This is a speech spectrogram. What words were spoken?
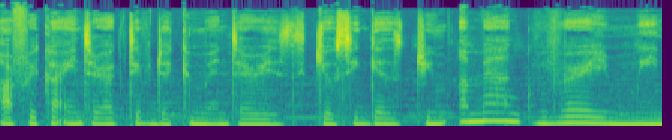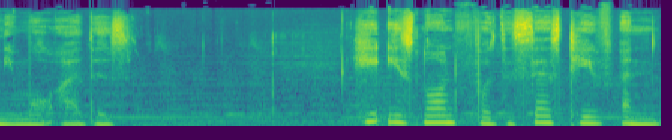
Africa Interactive Documentaries, Kyosiga's Dream, among very many more others. He is known for the sensitive and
